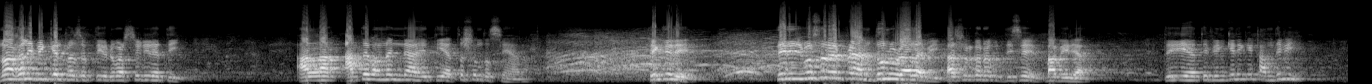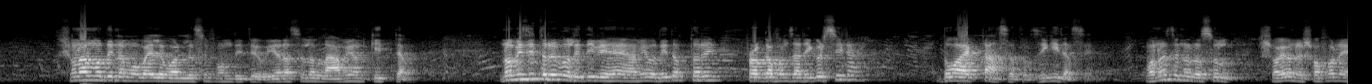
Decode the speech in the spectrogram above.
নোয়াখালী বিজ্ঞান প্রযুক্তি ইউনিভার্সিটির হেতি আল্লাহ আতে বানাই না হেতি এত সুন্দর চেহারা। ঠিক তিরিশ বছরের প্রেম দুল উড়ালাবি আসর করে দিছে বাবিরা। তুই হাতে ফিঙ্কিরি কি টান দিবি? সোনার মদিনা মোবাইলে ওয়ারলেসে ফোন দিতে ইয়া রাসুল্লাহ আমি অন কিনতাম নবীজি তোরে বলে দিবি হ্যাঁ আমি অধিদপ্তরে প্রজ্ঞাপন জারি করছি না। দোয়া একটা আছে তো, জিকির আছে। মনে হয় যেন রসুল শয়নে স্বপনে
